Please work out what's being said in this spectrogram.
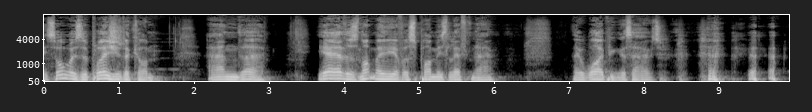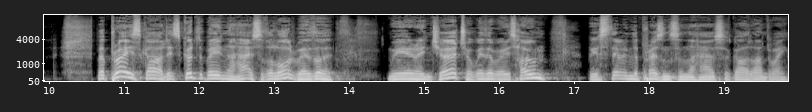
It's always a pleasure to come. And uh, yeah, there's not many of us pommies left now. They're wiping us out. but praise God, it's good to be in the house of the Lord, whether we're in church or whether we're at home. We are still in the presence in the house of God, aren't we?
